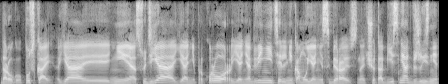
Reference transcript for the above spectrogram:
дорогу. Пускай. Я не судья, я не прокурор, я не обвинитель, никому я не собираюсь, значит, что-то объяснять в жизни,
